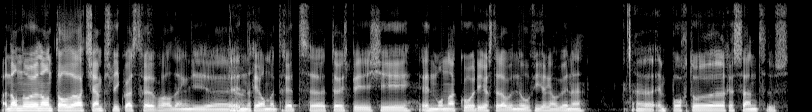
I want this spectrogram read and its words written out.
En dan nog een aantal ja, Champions League wedstrijden, vooral denk ik, die eh, Ja. in Real Madrid, eh, thuis PSG, in Monaco, de eerste dat we 0-4 gaan winnen. Eh, in Porto recent. Dus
